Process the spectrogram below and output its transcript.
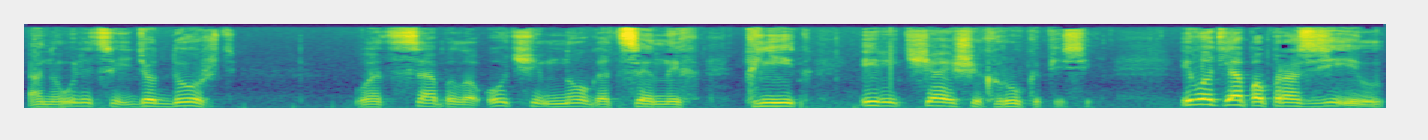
А на улице идет дождь. У отца было очень много ценных книг и редчайших рукописей. И вот я попросил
